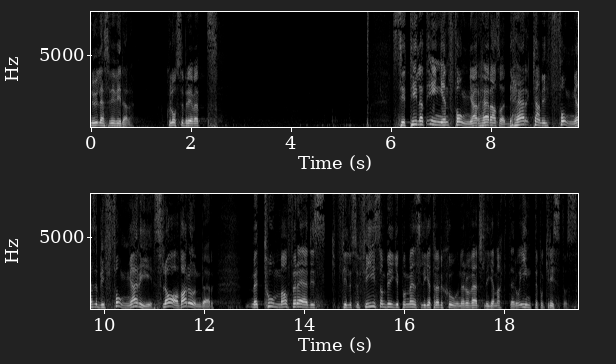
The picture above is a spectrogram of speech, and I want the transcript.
Nu läser vi vidare. Kolosserbrevet Se till att ingen fångar, här alltså, det här kan vi fångas, bli fångar i, slavar under, med tomma och förrädisk filosofi som bygger på mänskliga traditioner och världsliga makter och inte på Kristus.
